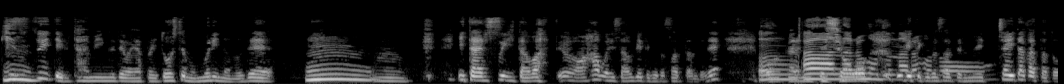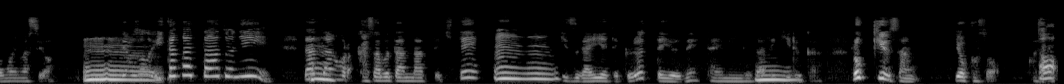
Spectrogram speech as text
傷ついているタイミングではやっぱりどうしても無理なので、うん。うん。痛すぎたわっていうのはハーモニーさん受けてくださったんでね。うんお別れのセッションを。受けてくださってるのめっちゃ痛かったと思いますよ。うん。でもその痛かった後に、だんだんほら、かさぶたになってきて、うんうん。傷が癒えてくるっていうね、タイミングができるから。ロッキューさん、ようこそ。ご紹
